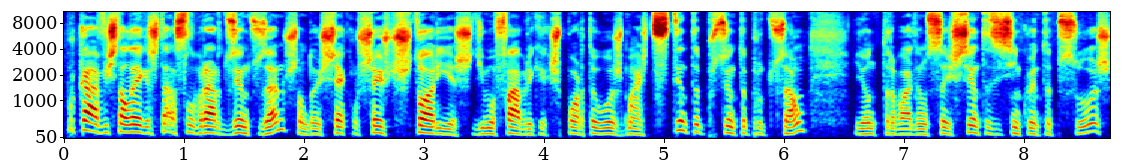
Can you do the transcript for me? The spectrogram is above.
Por cá, a Vista Alegre está a celebrar 200 anos, são dois séculos cheios de histórias de uma fábrica que exporta hoje mais de 70% da produção e onde trabalham 650 pessoas.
